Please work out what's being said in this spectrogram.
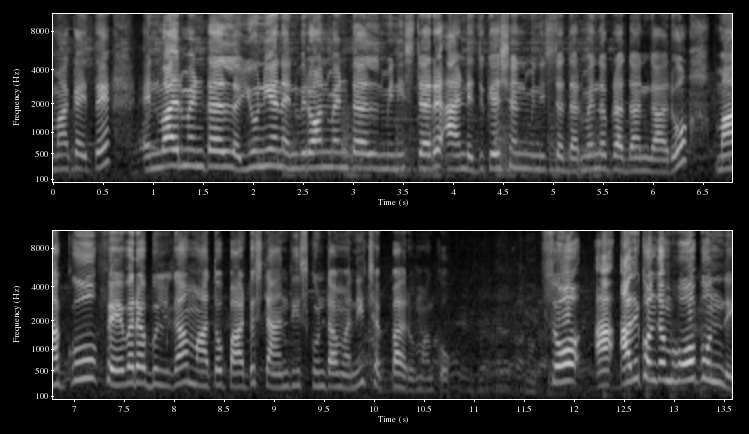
మాకైతే environmental union environmental minister and education minister Dharmendra Pradhan గారు మాకు ఫేవరబుల్గా మాతో పాటు స్టాండ్ తీసుకుంటామని చెప్పారు మాకు. సో అది కొంచెం హోప్ ఉంది.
